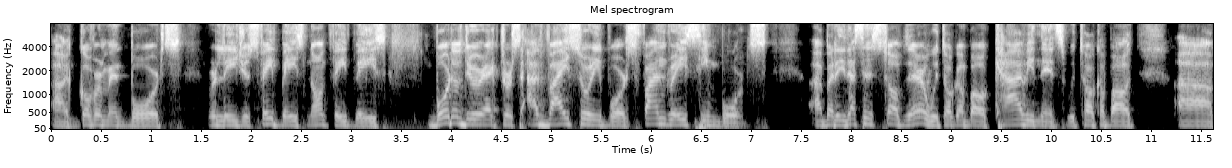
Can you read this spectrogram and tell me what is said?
uh, government boards religious faith-based non-faith-based board of directors advisory boards fundraising boards. Uh, but it doesn't stop there. We talk about cabinets. We talk about uh,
